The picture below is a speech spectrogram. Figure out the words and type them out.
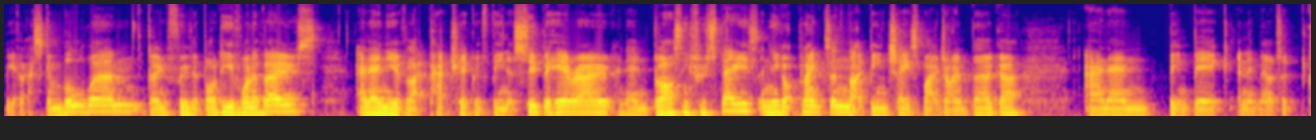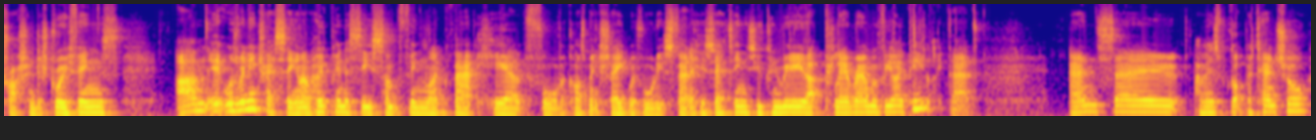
the Alaskan bullworm going through the body of one of those, and then you have like Patrick with being a superhero, and then blasting through space, and you got Plankton like being chased by a giant burger and then being big and then being able to crush and destroy things. Um, it was really interesting, and I'm hoping to see something like that here for the Cosmic Shake with all these fantasy settings. You can really like play around with the IP like that, and so I mean, it's got potential.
